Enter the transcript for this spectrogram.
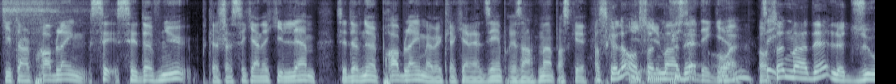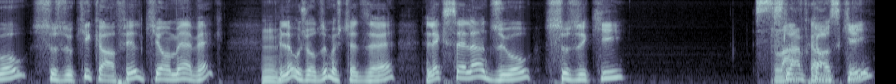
qui est un problème. C'est c'est devenu, puis là, je sais qu'il y en a qui l'aiment, c'est devenu un problème avec le Canadien présentement parce que Parce que là, on il- se demandait, ouais, on se demandait le duo Suzuki-Caulfield qui on met avec. Hmm. Puis là, aujourd'hui, moi, je te dirais, l'excellent duo Suzuki Slavkowski.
